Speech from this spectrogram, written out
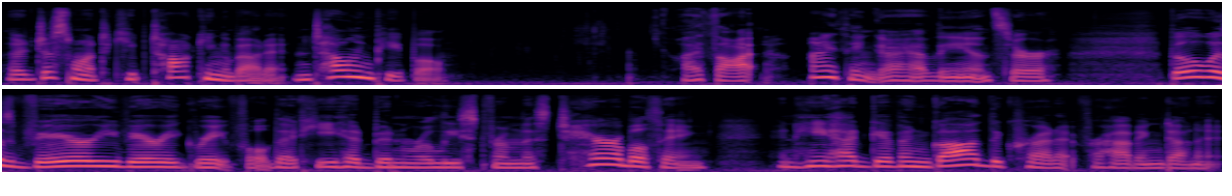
that I just want to keep talking about it and telling people. I thought, I think I have the answer. Bill was very, very grateful that he had been released from this terrible thing, and he had given God the credit for having done it.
